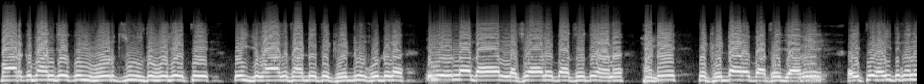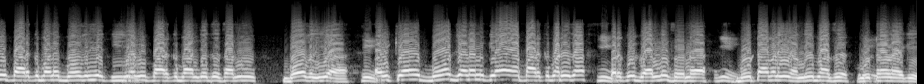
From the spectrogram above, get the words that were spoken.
ਪਾਰਕ ਬਣ ਜੇ ਕੋਈ ਹੋਰ ਸਹੂਲਤ ਹੋ ਜੇ ਇੱਥੇ ਕੋਈ ਜਵਾਕ ਸਾਡੇ ਇੱਥੇ ਖੇਡਣ ਖੁੱਡਣ ਵੀ ਉਹਨਾਂ ਦਾ ਨਸ਼ਿਆਂ ਵਾਲੇ ਪਾਸੋਂ ਧਿਆਨ ਹਟੇ ਤੇ ਖੇਡਾਂ ਵਾਲੇ ਪਾਸੇ ਜਾਵੇ। ਇੱਥੇ ਅਸੀਂ ਤਾਂ ਕਹਿੰਦੇ ਵੀ ਪਾਰਕ ਬਣੇ ਬਹੁਤ ਵਧੀਆ ਚੀਜ਼ ਆ ਵੀ ਪਾਰਕ ਬਣ ਜੇ ਤੇ ਸਾਨੂੰ ਬਹੁਤ ਵਧੀਆ। ਜੀ। ਅਸੀਂ ਕਿਹਾ ਬਹੁਤ ਜਣਾਂ ਨੂੰ ਕਿਹਾ ਆ ਪਾਰਕ ਬਾਰੇ ਦਾ ਜੀ। ਪਰ ਕੋਈ ਗੱਲ ਨਹੀਂ ਸੁਣਿਆ। ਜੀ। ਵੋਟਾਂ ਵਾਲੇ ਹੀ ਆਉਂਦੇ ਬਸ ਵੋਟਾਂ ਲੈ ਕੇ।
